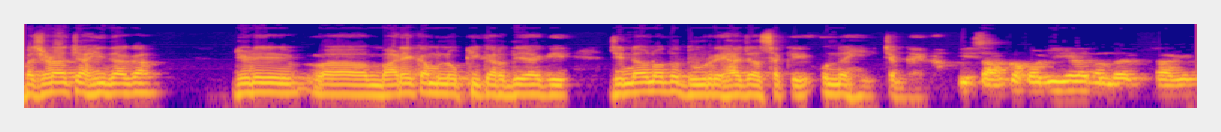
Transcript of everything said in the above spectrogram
ਬਚਣਾ ਚਾਹੀਦਾਗਾ। ਜਿਹੜੇ ਮਾੜੇ ਕੰਮ ਲੋਕੀ ਕਰਦੇ ਆਗੇ ਜਿੰਨਾ ਉਹਨਾਂ ਤੋਂ ਦੂਰ ਰਿਹਾ ਜਾ ਸਕੇ ਉਨਾ ਹੀ ਚੰਗਾ ਹੈਗਾ। ਇਹ ਸਾਬਕਾ ਫੌਜੀ ਜਿਹੜਾ ਬੰਦਾ ਆ ਗਿਆ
